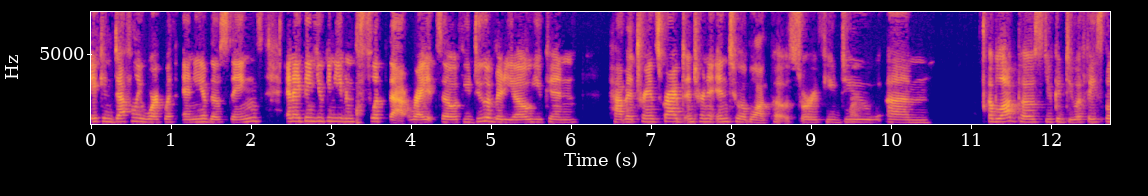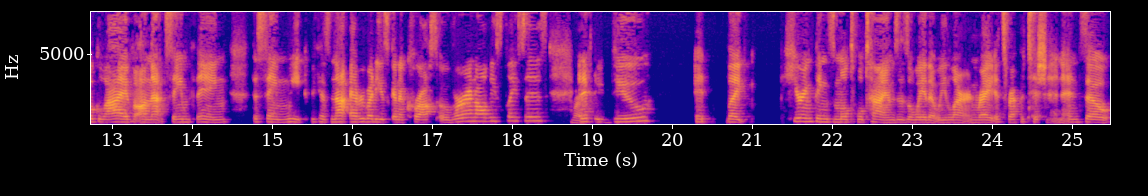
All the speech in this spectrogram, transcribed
it can definitely work with any of those things. And I think you can even flip that, right? So if you do a video, you can have it transcribed and turn it into a blog post. Or if you do um, a blog post, you could do a Facebook Live on that same thing the same week because not everybody is going to cross over in all these places. Right. And if they do, it like hearing things multiple times is a way that we learn, right? It's repetition. And so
